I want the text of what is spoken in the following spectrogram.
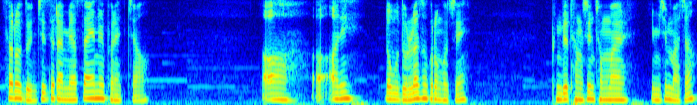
서로 눈짓을 하며 사인을 보냈죠. 아, 아, 아니, 너무 놀라서 그런 거지. 근데 당신 정말 임신 맞아?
